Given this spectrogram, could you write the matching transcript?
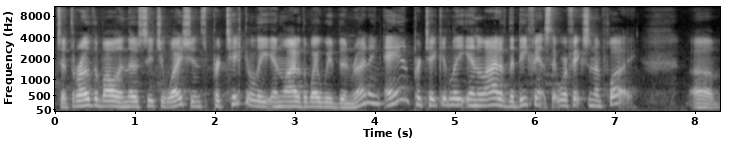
to throw the ball in those situations, particularly in light of the way we've been running, and particularly in light of the defense that we're fixing to play. Um,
